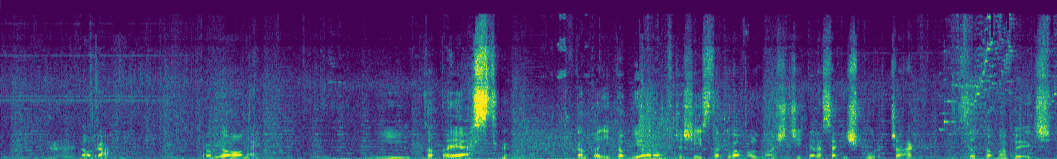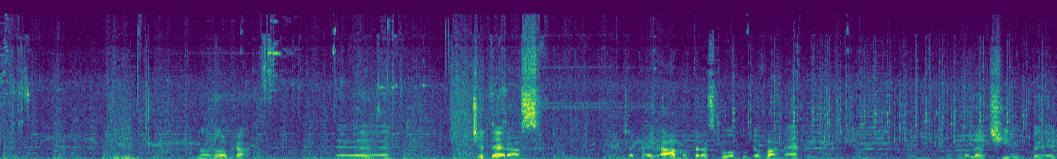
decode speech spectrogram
Dobra. Robione. I co to jest? Skąd oni to biorą? Wcześniej statua wolności, teraz jakiś kurczak. Co to ma być? No dobra. Eee, gdzie teraz? Czekaj, a, bo teraz było budowane. No to lecim, pyk.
